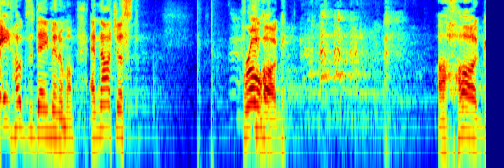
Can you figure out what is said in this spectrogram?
Eight hugs a day minimum. And not just bro hug. a hug.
